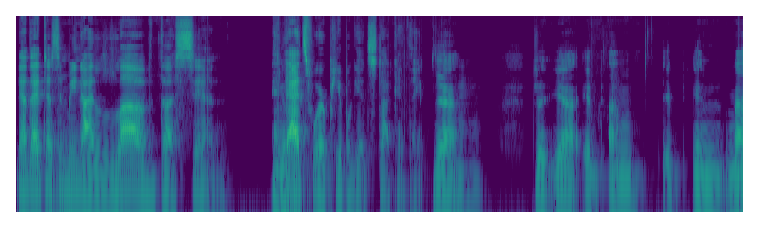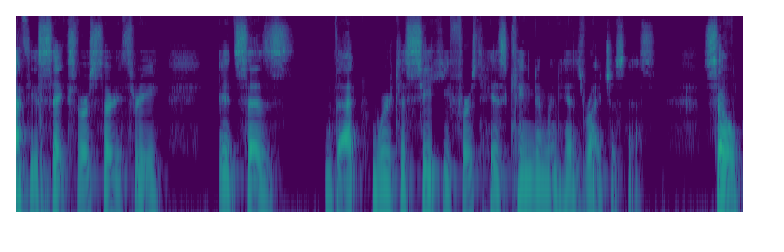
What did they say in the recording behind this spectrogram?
Now that doesn't mean I love the sin. And No. that's where people get stuck, I think. Yeah. Mhm. Yeah, it, um, it, in Matthew 6, verse 33, it says that we're to seek ye first his kingdom and his righteousness. So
